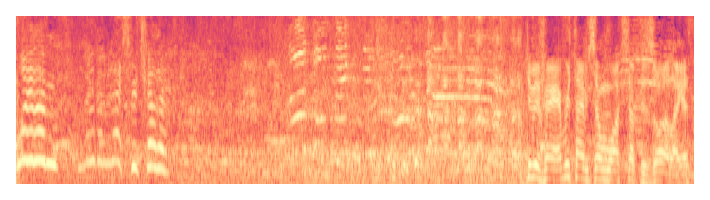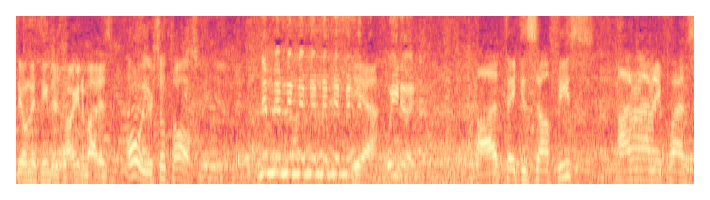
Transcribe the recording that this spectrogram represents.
Look at them. Look at them next to each other. To be fair, every time someone walks up to Zoil, I guess the only thing they're talking about is, "Oh, you're so tall." Nim, nim, nim, nim, nim, nim, nim. Yeah. What are you doing? Uh, taking selfies. I don't have any plans.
